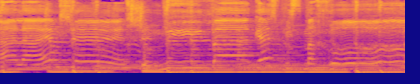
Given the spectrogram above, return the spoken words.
על ההמשך שניפגש בשמחות.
